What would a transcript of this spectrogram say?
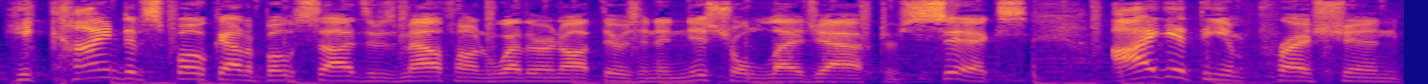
He kind of spoke out of both sides of his mouth on whether or not there's an initial ledge after six. I get the impression,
